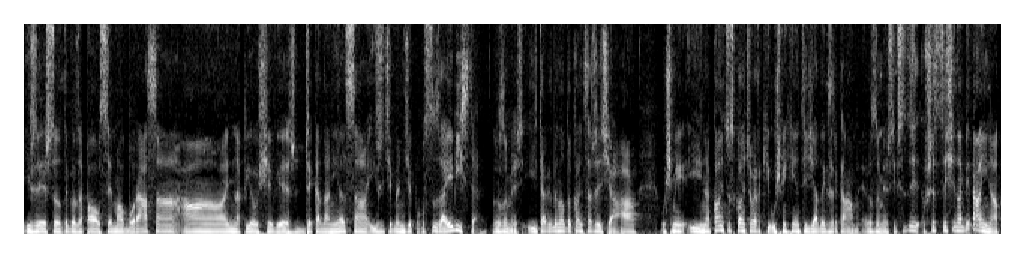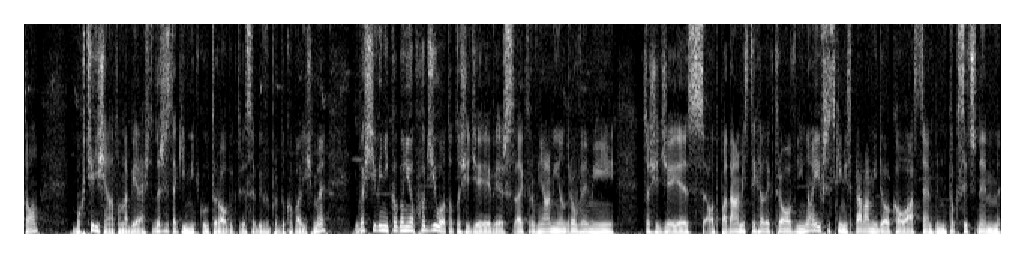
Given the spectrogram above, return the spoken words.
i że jeszcze do tego zapalał sobie Malborasa, a napiją się, wiesz, Jacka Danielsa i życie będzie po prostu zajebiste, rozumiesz? I tak będą do końca życia, a uśmiech... i na końcu skończył taki uśmiechnięty dziadek z reklamy, rozumiesz? I wszyscy, wszyscy się nabierali na to, bo chcieli się na to nabierać. To też jest taki mit kulturowy, który sobie wyprodukowaliśmy i właściwie nikogo nie obchodziło to, co się dzieje, wiesz, z elektrowniami jądrowymi, co się dzieje z odpadami z tych elektrowni, no i wszystkimi sprawami dookoła, z całym tym toksycznym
